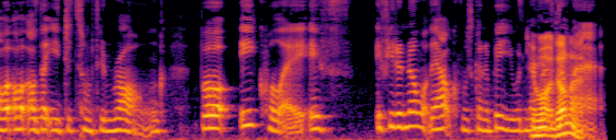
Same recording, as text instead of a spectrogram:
or, or, or that you did something wrong. But equally, if if you'd have known what the outcome was going to be, you would never wouldn't have have done done it. it.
